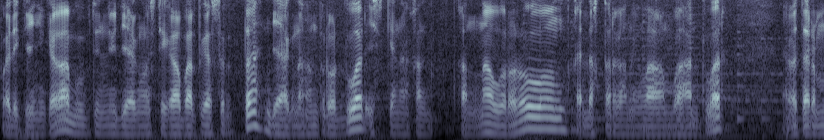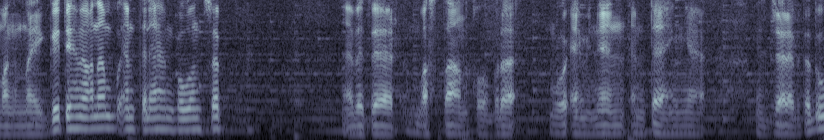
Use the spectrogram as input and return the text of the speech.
поликлиникаға, бұл бүтін диагностика бартыға сыртта, диагнозын тұрордылар, искена қанына олырарун, қайдақтарға нылаған бағардылар. Әбәтер маңнайғы түймеғынан бұл әмтенәхін болуын сөп, Әбетер бастан қолбыра бұл әмінен әмтәңе жар әбетер ду,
